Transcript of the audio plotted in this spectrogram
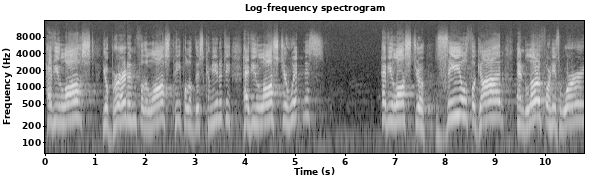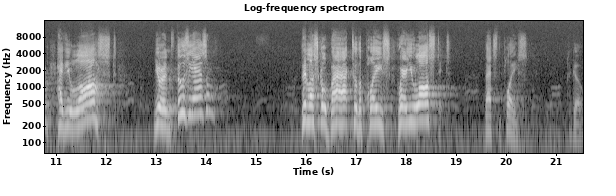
Have you lost your burden for the lost people of this community? Have you lost your witness? Have you lost your zeal for God and love for His Word? Have you lost your enthusiasm? Then let's go back to the place where you lost it. That's the place to go.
